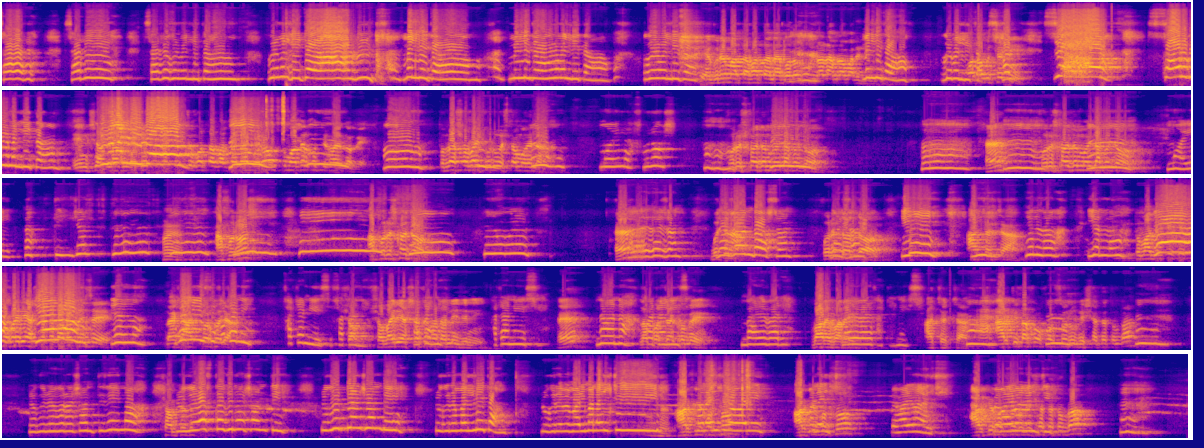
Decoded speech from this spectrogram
ফাটা নিয়েছে মারিলে তা আউযুবিল্লাহি মিনাশ শাইতানির এগুলো মাথা ফাটা না বরং আমরা মারি কথা বুঝছ নি? ইনশাআল্লাহ কিছু কথা বার্তা না তোমাদের ক্ষতি হয়ে যাবে। তোমরা সবাই পুরুষ না মহিলা? মহিলা পুরুষ। পুরুষ কয়জন মহিলা কয়জন হ্যাঁ? পুরুষ কয়জন মহিলা কয়জন মহিলা তিনজন হ্যাঁ আফরুষ আফরুষ কয়জন হ্যাঁ? দশজন। দশজন হয়ে সবাই একসাথে ফাটানি। জানি ফাটানি হ্যাঁ? না না ফাটানি বারে বারে। বারে বারে। বারে ফাটানি আচ্ছা আচ্ছা। আর কি তাকে করছ রোগীর সাথে তোমরা? রোগীরা কোনো শান্তি নেই না। রোগীর রাস্তা দিন শান্তি। রোগীর টেনশন দে। রোগীরা মারলেই তাও। রোগীরা বেমারি মানাইছি। আর কি মানাইছি? বেমারি। আর কি মানাইছি। বেমারি মানাইছি। আর কি বেমারি মানাইছি। হ্যাঁ,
